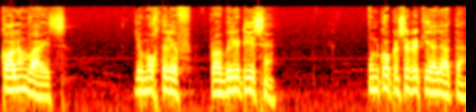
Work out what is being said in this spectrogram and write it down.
کالم وائز جو مختلف پرابلٹیز ہیں، ان کو کنسیڈر کیا جاتا ہے۔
